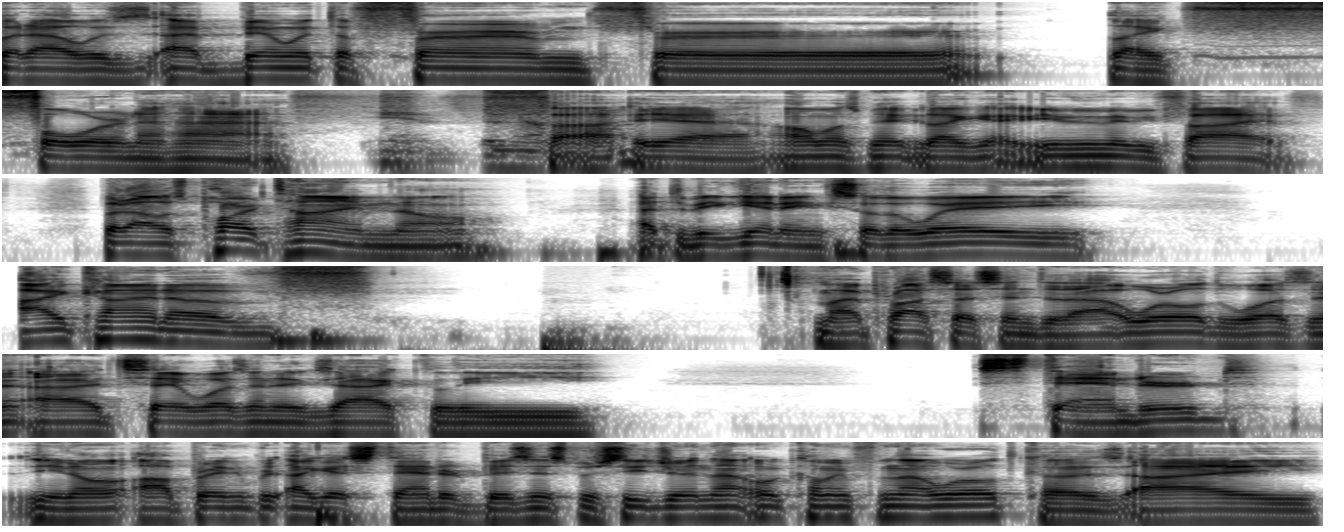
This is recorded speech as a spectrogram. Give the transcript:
but I was I've been with the firm for like four and a half. Been Five, yeah, almost maybe like even maybe five. But I was part time though at the beginning. So the way I kind of my process into that world wasn't I'd say wasn't exactly standard, you know, operating I guess standard business procedure in that world coming from that world because I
